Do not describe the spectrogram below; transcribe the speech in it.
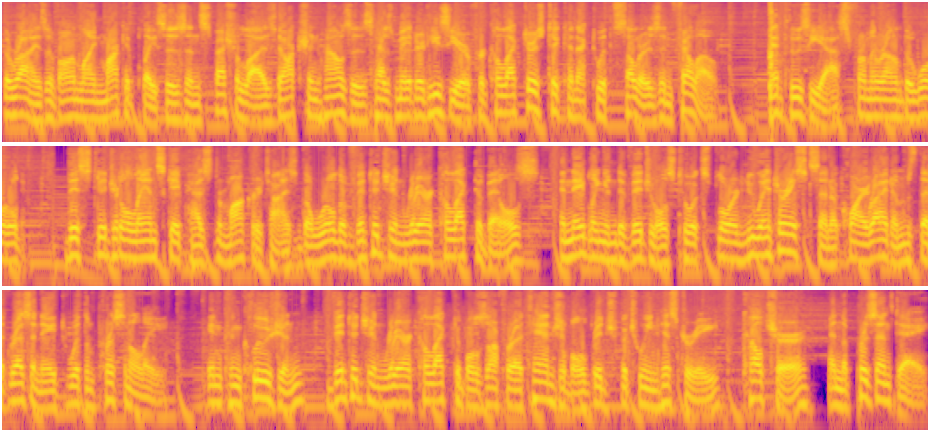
the rise of online marketplaces and specialized auction houses has made it easier for collectors to connect with sellers and fellow enthusiasts from around the world. This digital landscape has democratized the world of vintage and rare collectibles, enabling individuals to explore new interests and acquire items that resonate with them personally. In conclusion, vintage and rare collectibles offer a tangible bridge between history, culture, and the present day.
